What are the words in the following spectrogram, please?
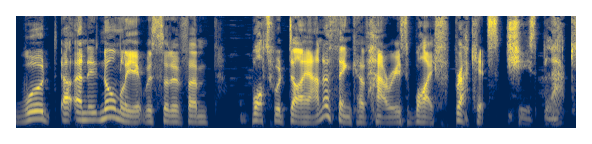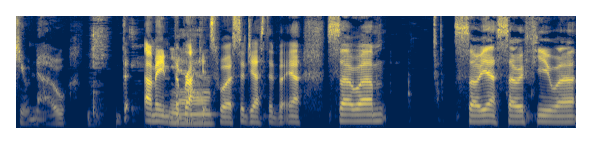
would, uh, and it, normally it was sort of, um, what would Diana think of Harry's wife? Brackets, she's black, you know. I mean, yeah. the brackets were suggested, but yeah. So, um, so yeah. So if you, uh,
